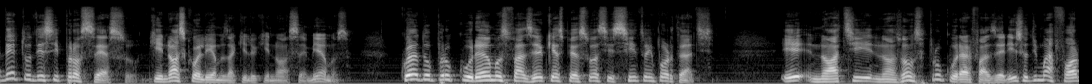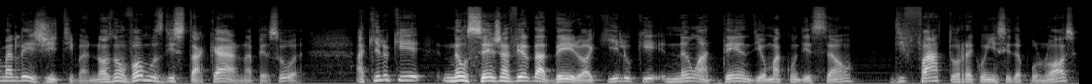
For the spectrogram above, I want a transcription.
dentro desse processo que nós colhemos aquilo que nós sememos, quando procuramos fazer que as pessoas se sintam importantes. E note, nós vamos procurar fazer isso de uma forma legítima. Nós não vamos destacar na pessoa aquilo que não seja verdadeiro, aquilo que não atende a uma condição de fato reconhecida por nós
